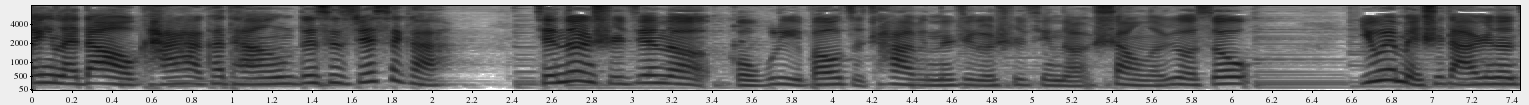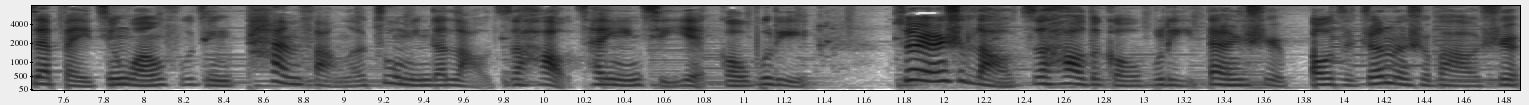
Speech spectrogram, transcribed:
欢迎来到卡卡课堂，This is Jessica。前段时间呢，狗不理包子差评的这个事情呢上了热搜。一位美食达人呢在北京王府井探访了著名的老字号餐饮企业狗不理。虽然是老字号的狗不理，但是包子真的是不好吃。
